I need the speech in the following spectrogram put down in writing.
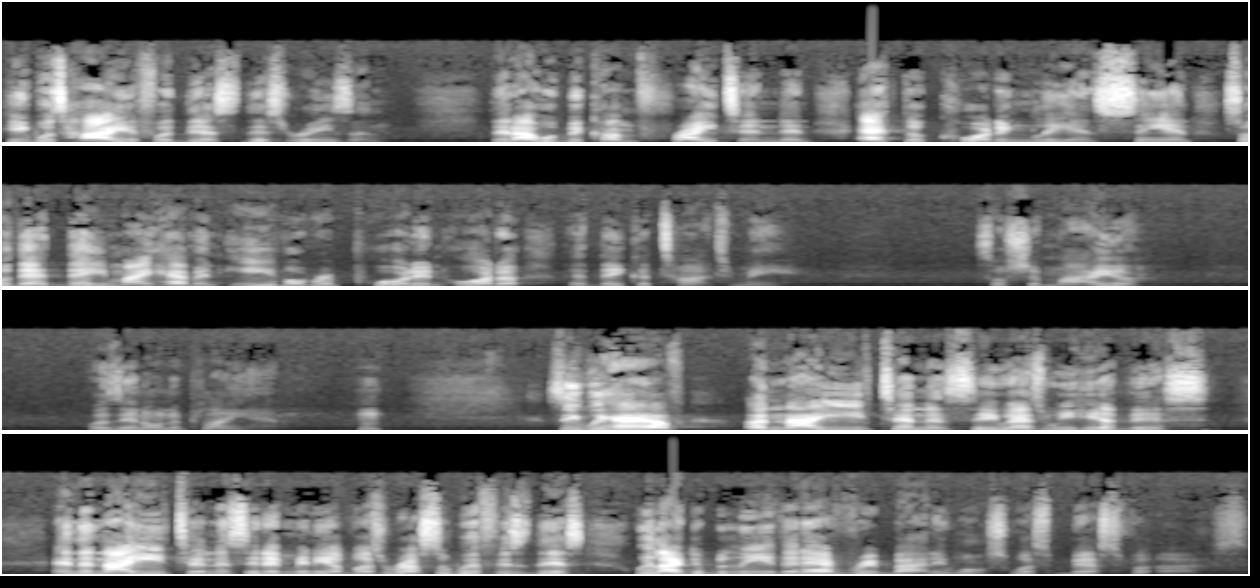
He was hired for this, this reason that I would become frightened and act accordingly in sin, so that they might have an evil report in order that they could taunt me. So Shemaiah was in on the plan. Hmm. See, we have a naive tendency as we hear this, and the naive tendency that many of us wrestle with is this we like to believe that everybody wants what's best for us.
